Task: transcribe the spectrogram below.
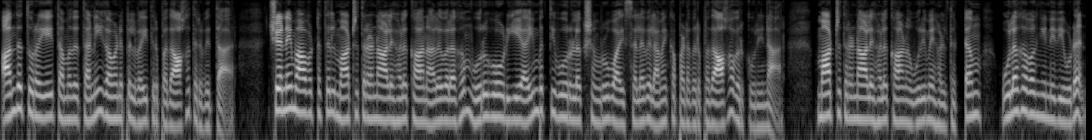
அந்த துறையை தமது தனி கவனிப்பில் வைத்திருப்பதாக தெரிவித்தார். சென்னை மாவட்டத்தில் மாற்றுத்திறனாளிகளுக்கான அலுவலகம் ஒரு கோடியே ஐம்பத்தி ஒரு லட்சம் ரூபாய் செலவில் அமைக்கப்படவிருப்பதாக அவர் கூறினார். மாற்றுத்திறனாளிகளுக்கான உரிமைகள் திட்டம் உலக வங்கி நிதியுடன்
